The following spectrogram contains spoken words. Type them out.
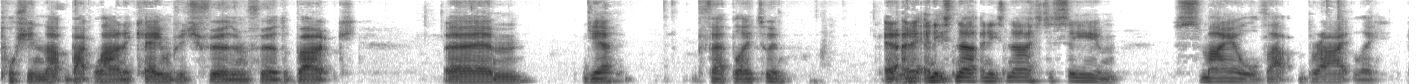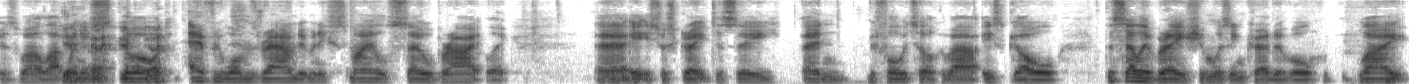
pushing that back line of Cambridge further and further back. Um, yeah, fair play to him. And, and, and it's not and it's nice to see him smile that brightly as well. Like when he scored, everyone's round him and he smiles so brightly. Uh, It's just great to see. And before we talk about his goal, the celebration was incredible. Like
